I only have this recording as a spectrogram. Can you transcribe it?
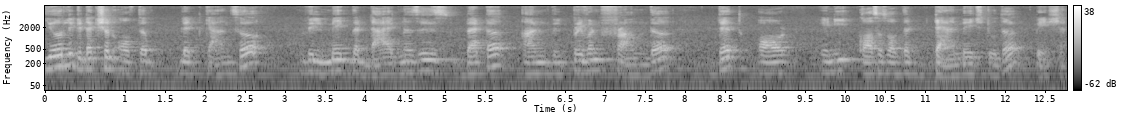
yearly detection of the blood cancer will make the diagnosis better and will prevent from the death or any causes of the damage to the patient.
